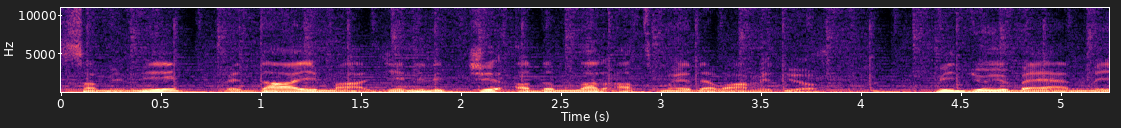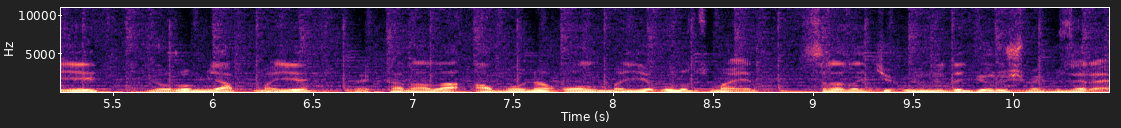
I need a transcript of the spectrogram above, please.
samimi ve daima yenilikçi adımlar atmaya devam ediyor. Videoyu beğenmeyi, yorum yapmayı ve kanala abone olmayı unutmayın. Sıradaki ünlüde görüşmek üzere.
